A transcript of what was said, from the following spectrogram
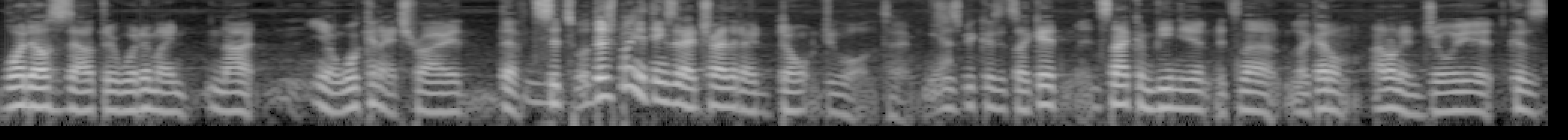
what else is out there. What am I not? You know, what can I try that sits well? There's plenty of things that I try that I don't do all the time, Yeah. just because it's like it. It's not convenient. It's not like I don't. I don't enjoy it because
